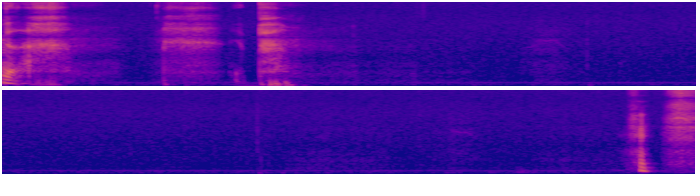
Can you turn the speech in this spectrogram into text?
Ugh. Yep.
